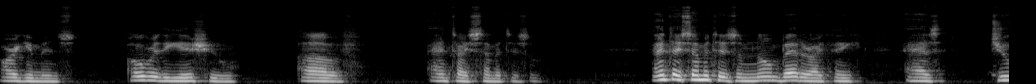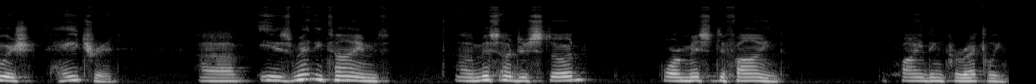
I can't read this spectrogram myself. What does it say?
arguments, over the issue of anti Semitism. Anti Semitism, known better, I think, as Jewish hatred, uh, is many times uh, misunderstood or misdefined, defined incorrectly.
